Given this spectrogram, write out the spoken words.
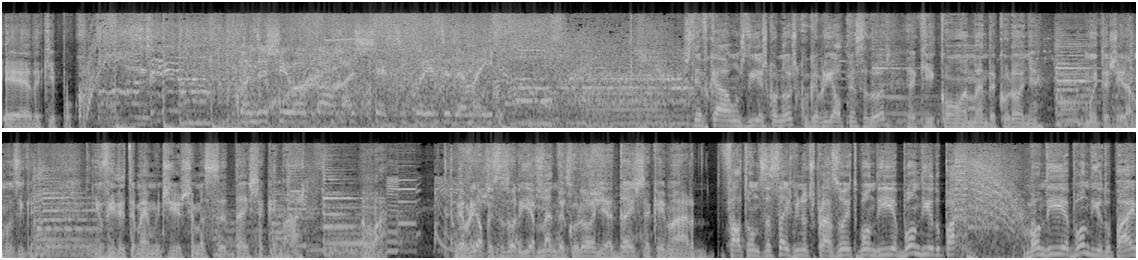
É daqui a pouco. Quando eu chego ao carro às 7h40 da manhã. Esteve cá há uns dias connosco, o Gabriel Pensador, aqui com Amanda Coronha. Muita gira a música. E o vídeo também é muito giro, chama-se Deixa Queimar. Vamos lá. Gabriel Pensador e Amanda Coronha, Deixa Queimar. Faltam 16 minutos para as 8. Bom dia, bom dia do pai. Bom dia, bom dia do pai.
